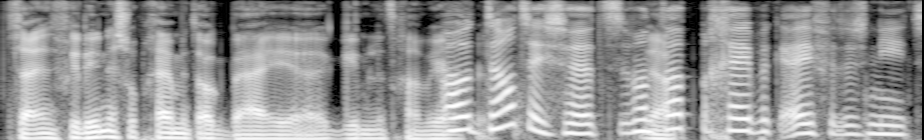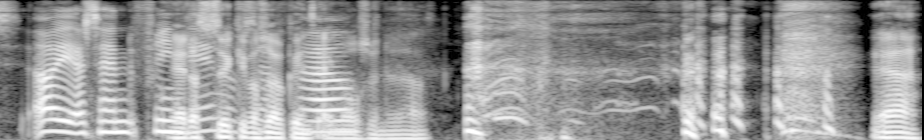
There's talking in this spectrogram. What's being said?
Zijn vriendin is op een gegeven moment ook bij eh, Gimlet gaan werken. oh, dat is het. Want Ja. dat begreep ik even dus niet. Oh ja, zijn vriendin ja, dat stukje was ook in het? Engels inderdaad. ja,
